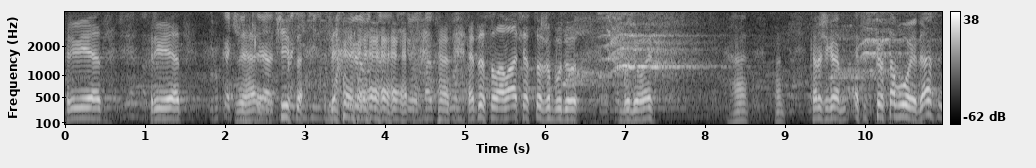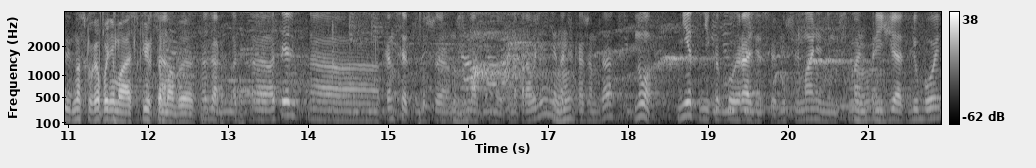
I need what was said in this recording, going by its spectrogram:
привет, привет. Рука чистая, Да, чисто. так что- Это слова сейчас тоже буду, буду. Короче говоря, это спиртовое, да, насколько я понимаю, спиртом Да, об- Назар, от- отель, э, концепт мус- мусульманского направления, так скажем, да, но нет никакой разницы, мусульманин, не мусульманин, приезжает любой,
